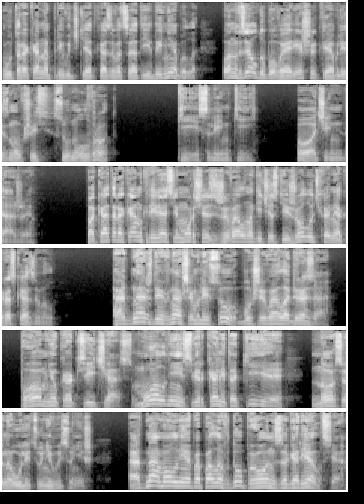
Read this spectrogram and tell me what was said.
У таракана привычки отказываться от еды не было. Он взял дубовый орешек и, облизнувшись, сунул в рот. «Кисленький. Очень даже». Пока таракан, кривясь и морщась, жевал магический желудь, хомяк рассказывал. «Однажды в нашем лесу бушевала гроза. Помню, как сейчас. Молнии сверкали такие, носа на улицу не высунешь. Одна молния попала в дуб, и он загорелся.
